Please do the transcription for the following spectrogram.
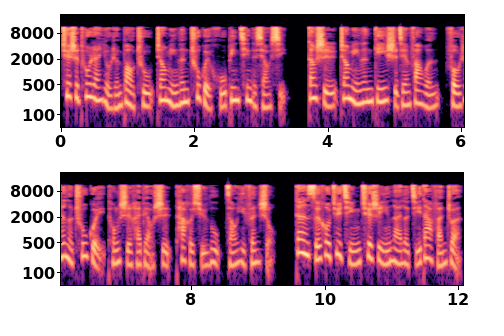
却是突然有人爆出张明恩出轨胡冰卿的消息。当时，张明恩第一时间发文否认了出轨，同时还表示他和徐璐早已分手。但随后剧情却是迎来了极大反转，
